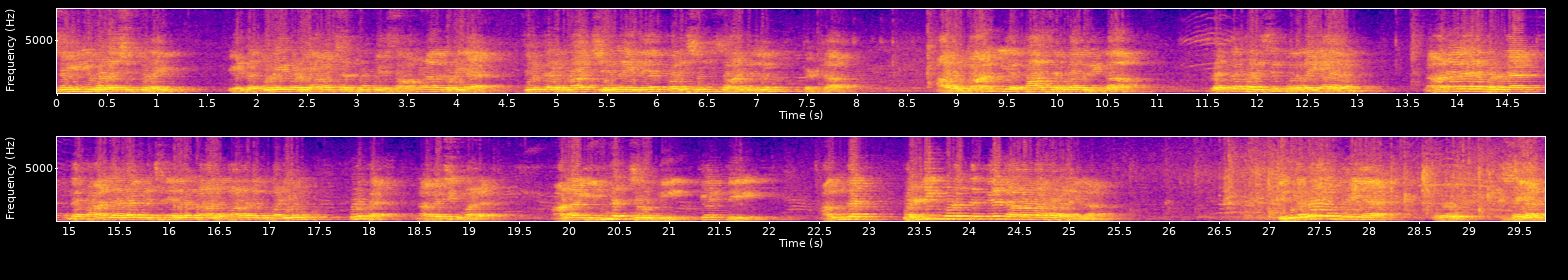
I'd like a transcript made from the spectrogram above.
செய்தி வளர்ச்சித்துறை என்ற துறையினுடைய அமைச்சர் மு. பி. சாமிநாதனுடைய திருக்கரங்களால் சென்னையிலே பரிசும் சான்றிதழும் பெற்றார். அவர் வாங்கிய காசு எவ்வளவு தெரியுங்களா ரொக்க பரிசு பதினையாயிரம். நானெல்லாம் என்ன பண்ணுவேன்? இந்த பாஞ்சாயிரம் பிரச்சனை ஏதோ நாலு மாணவர்களுக்கு மடியும் கொடுப்பேன். நான் வச்சுக்க மாட்டேன். ஆனா இந்த சொல்லி கேட்டி அந்த பள்ளிக்கூடத்துக்கே தானமாக வழங்கினார். இது எவ்வளவு பெரிய ஒரு செயல்?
